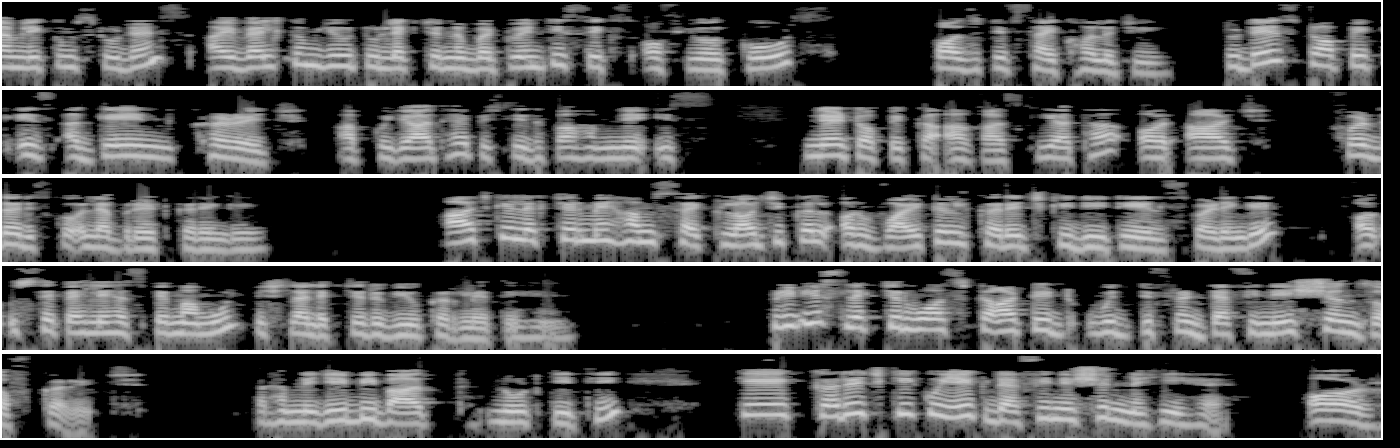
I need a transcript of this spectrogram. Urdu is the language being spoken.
26 یاد ہے پچھلی دفعہ ہم نے آغاز کیا تھا اور آج فردر اس کو الیبوریٹ کریں گے آج کے لیکچر میں ہم سائیکولوجیکل اور وائٹل کریج کی ڈیٹیل پڑھیں گے اور اس سے پہلے حسب معمول پچھلا لیکچر ریویو کر لیتے ہیں previous lecture started with different courage اور ہم نے یہ بھی بات نوٹ کی تھی کہ کرج کی کوئی ایک ڈیفینیشن نہیں ہے اور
